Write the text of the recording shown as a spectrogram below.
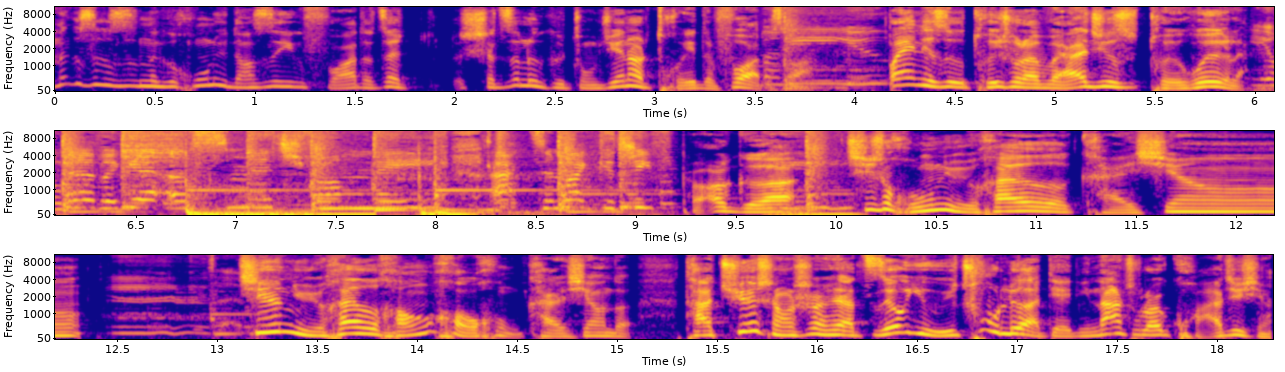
那个时候是那个红绿灯是一个方的，在十字路口中间那儿推的放的是吧？白的时候推出来，晚上就是推回来。说二哥，其实哄女孩子开心，其实女孩子很好哄，开心的。她全身上下只要有一处亮点，你拿出来夸就行。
